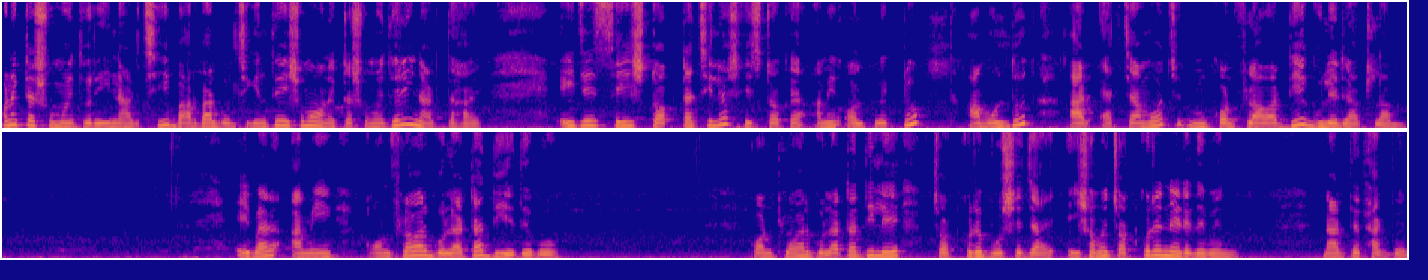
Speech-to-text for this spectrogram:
অনেকটা সময় ধরেই নাড়ছি, বারবার বলছি, কিন্তু এই সময় অনেকটা সময় ধরেই নাড়তে হয়। এই যে সেই স্টকটা ছিল, সেই স্টকে আমি অল্প একটু আমুল দুধ আর এক চামচ কর্নফ্লাওয়ার দিয়ে গুলে রাখলাম। এবার আমি কর্নফ্লাওয়ার গোলাটা দিয়ে দেব। কর্নফ্লাওয়ার গোলাটা দিলে চট করে বসে যায়। এই সময় চট করে নেড়ে দেবেন, নাড়তে থাকবেন,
